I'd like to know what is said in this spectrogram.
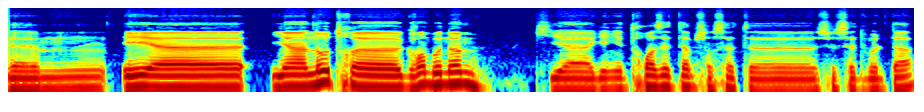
Euh, et euh, il y a un autre euh, grand bonhomme qui a gagné trois étapes sur cette, sur cette Volta.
